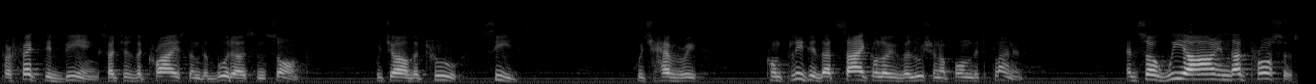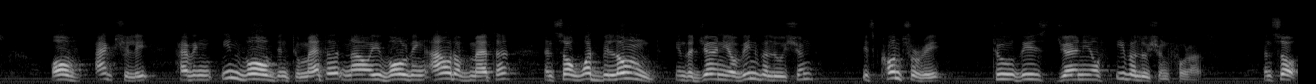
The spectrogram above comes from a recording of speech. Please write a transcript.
perfected beings, such as the Christ and the Buddhas and so on, which are the true seeds, which have re- completed that cycle of evolution upon this planet. And so we are in that process of actually having evolved into matter, now evolving out of matter. And so what belonged in the journey of involution is contrary to this journey of evolution for us. And so,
